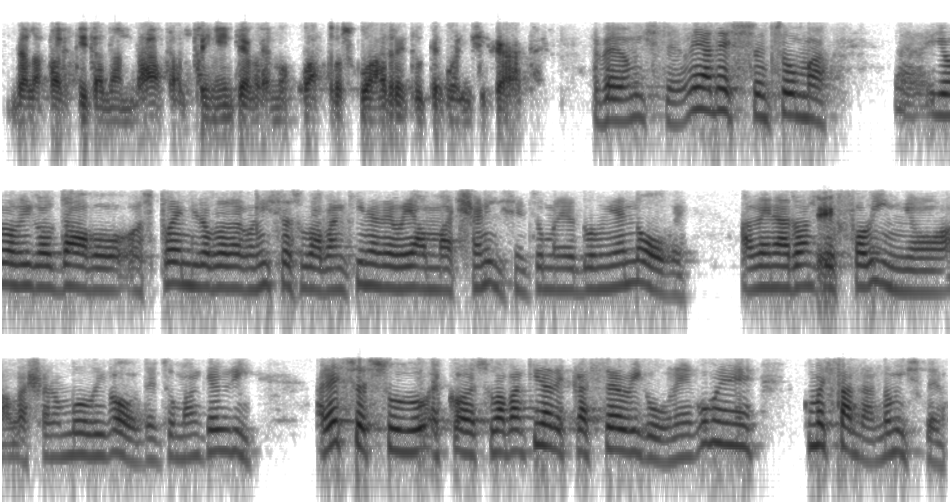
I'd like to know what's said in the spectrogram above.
dalla partita d'andata, altrimenti avremmo quattro squadre tutte qualificate. È vero, mister. E adesso, insomma, eh, io lo ricordavo, splendido protagonista sulla panchina del Real Maccianise, insomma, nel 2009, ha allenato anche sì. il Foligno, ha lasciato un buon ricordo, insomma, anche lì. Adesso è, su, ecco, è sulla panchina del Castello Rigone, come, come sta andando, mister?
